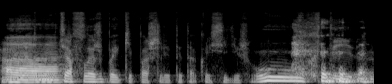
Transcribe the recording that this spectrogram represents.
А, а... Думаю, у тебя флешбеки пошли, ты такой сидишь. Ух ты!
